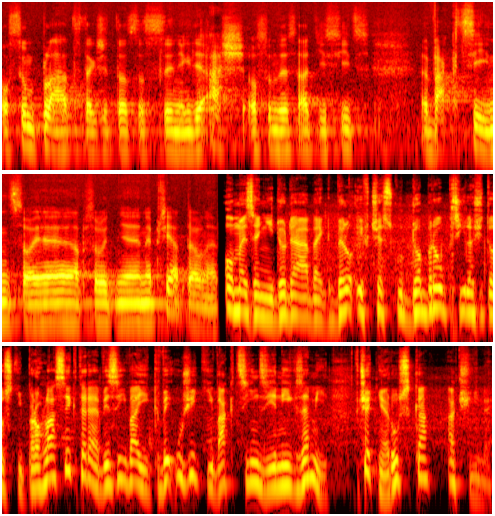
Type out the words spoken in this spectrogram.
8 plat, takže to, co si někde až 80 tisíc vakcín, co je absolutně nepřijatelné. Omezení dodávek bylo i v Česku dobrou příležitostí pro hlasy, které vyzývají k využití vakcín z jiných zemí, včetně Ruska a Číny.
